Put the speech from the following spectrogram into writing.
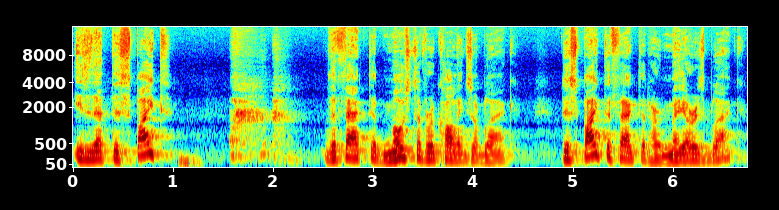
is that despite the fact that most of her colleagues are black, despite the fact that her mayor is black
